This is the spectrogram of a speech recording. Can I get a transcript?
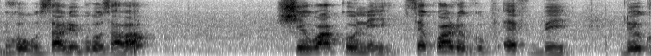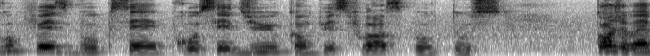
Bro, salut bro, ça va? Chez Wakone, c'est quoi le groupe FB Le groupe Facebook, c'est Procédure Campus France pour tous. Quand je vais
